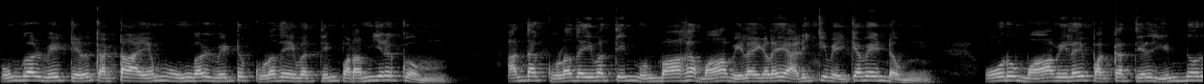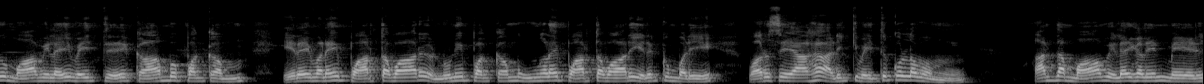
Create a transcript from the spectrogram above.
உங்கள் வீட்டில் கட்டாயம் உங்கள் வீட்டு குலதெய்வத்தின் படம் இருக்கும். அந்த குலதெய்வத்தின் முன்பாக மாவிலைகளை அடுக்கி வைக்க வேண்டும். ஒரு மாவிலை பக்கத்தில் இன்னொரு மாவிலை வைத்து காம்பு பக்கம் இறைவனை பார்த்தவாறு நுனி பக்கம் உங்களை பார்த்தவாறு இருக்கும்படி வரிசையாக அடுக்கி வைத்து கொள்ளவும். அந்த மாவிலைகளின் மேல்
